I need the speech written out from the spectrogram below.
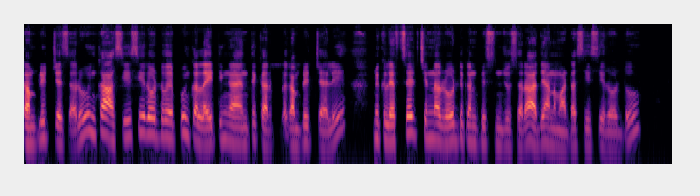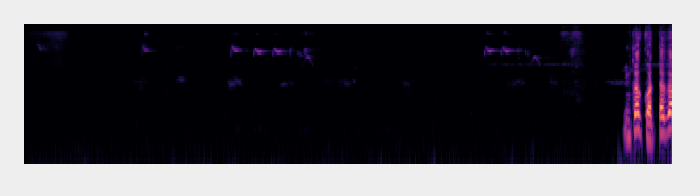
కంప్లీట్ చేశారు. ఇంకా ఆ సీసీ రోడ్డు వైపు ఇంకా లైటింగ్ అంతే కర్ కంప్లీట్ చేయాలి. మీకు లెఫ్ట్ సైడ్ చిన్న రోడ్డు కనిపిస్తుంది చూసారా? అదే అన్నమాట సీసీ రోడ్డు. ఇంకా కొత్తగా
